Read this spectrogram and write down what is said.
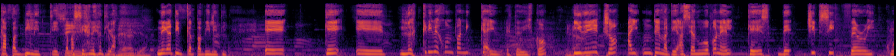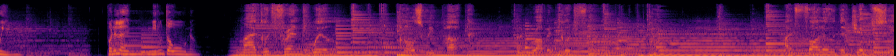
Capability, Sí, capacidad negativa. capacidad negativa. Negative Capability. Eh, que lo escribe junto a Nick Cave este disco. Mirá. Y de hecho hay un tema que hace a dúo con él que es The Gypsy Fairy Queen. Ponelo minuto uno. My good friend Will calls me Puck and Robin Goodfellow. I follow the gypsy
